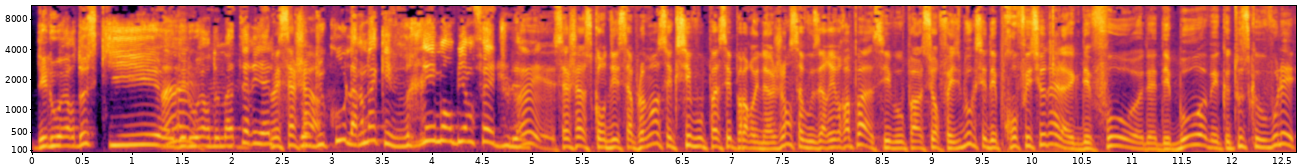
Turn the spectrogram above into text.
des loueurs de ski, euh, des loueurs de matériel. Mais Sacha- Donc du coup, l'arnaque est vraiment bien faite, Julien. Oui, Sacha, ce qu'on dit simplement, c'est que si vous passez par une agence, ça vous arrivera pas. Si vous parlez sur Facebook, c'est des professionnels avec des faux, euh, des, des beaux, avec tout ce que vous voulez.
